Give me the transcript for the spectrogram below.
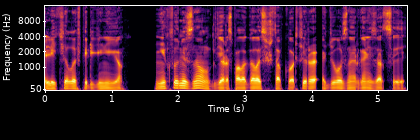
летела впереди нее. Никто не знал, где располагалась штаб-квартира одиозной организации.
